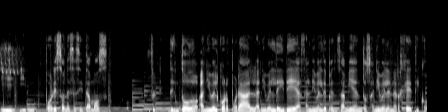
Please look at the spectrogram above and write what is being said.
Y, por eso necesitamos en todo, a nivel corporal, a nivel de ideas, a nivel de pensamientos, a nivel energético.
